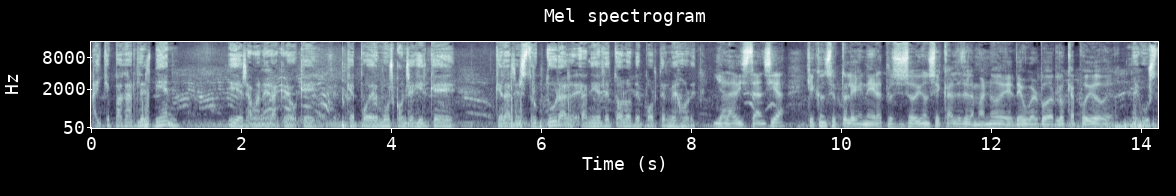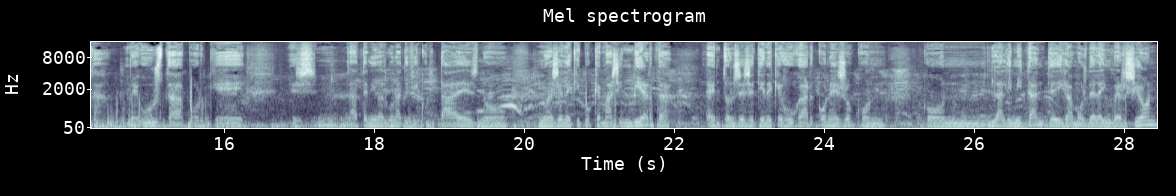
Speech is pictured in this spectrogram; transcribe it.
hay que pagarles bien y de esa manera creo que, podemos conseguir que, las estructuras a nivel de todos los deportes mejoren. Y a la distancia, ¿qué concepto le genera el proceso de Once Caldas de la mano de, de Uber lo que ha podido ver? Me gusta, me gusta porque ha tenido algunas dificultades, no, no es el equipo que más invierta, entonces se tiene que jugar con eso, con, con la limitante, digamos, de la inversión,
